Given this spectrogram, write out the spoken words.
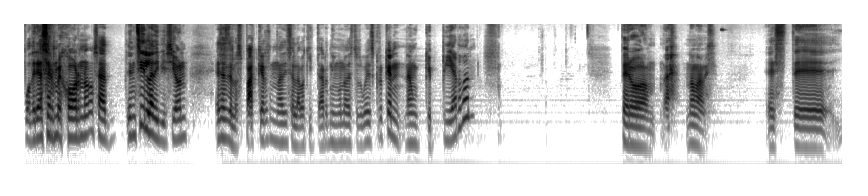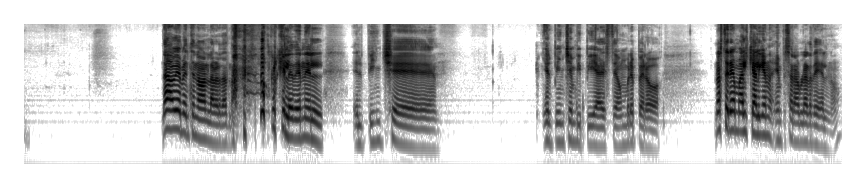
podría ser mejor, ¿no? O sea, en sí la división, esa es de los Packers, nadie se la va a quitar ninguno de estos güeyes. Creo que aunque pierdan, pero, ah, no mames. Este. No, obviamente no, la verdad no. no creo que le den el, el pinche. El pinche MVP a este hombre, pero. No estaría mal que alguien empezara a hablar de él, ¿no?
